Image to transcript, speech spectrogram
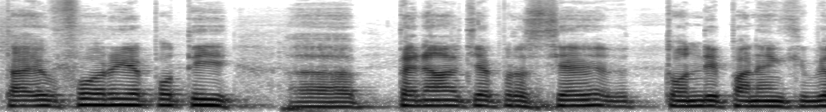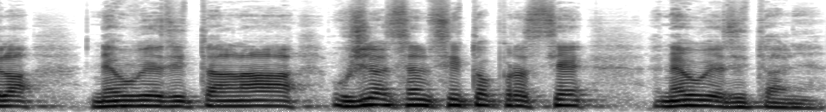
ta euforie po té uh, penáltě prostě Tondy Panenky byla neuvěřitelná, užil jsem si to prostě neuvěřitelně.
